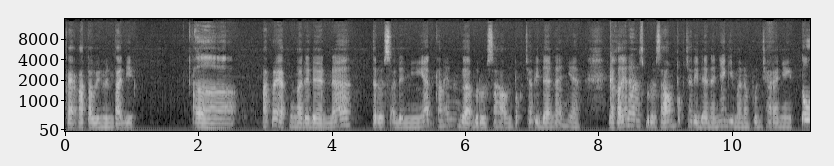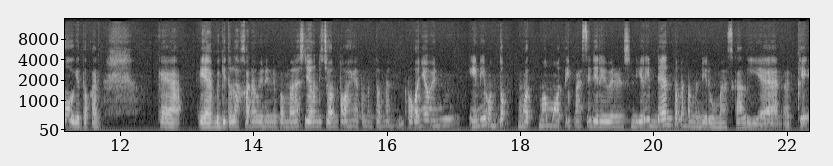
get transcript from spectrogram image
kayak kata Win-Win tadi uh, apa ya nggak ada dana terus ada niat kalian nggak berusaha untuk cari dananya. Ya kalian harus berusaha untuk cari dananya gimana pun caranya itu gitu kan. Kayak ya begitulah karena Win ini pemalas jangan dicontoh ya teman-teman. Pokoknya Win ini untuk memotivasi diri Win sendiri dan teman-teman di rumah sekalian. Oke. Okay.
